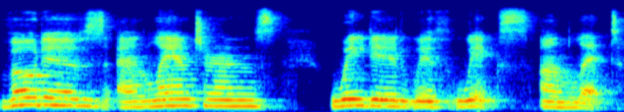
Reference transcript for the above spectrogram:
Votives and lanterns weighted with wicks unlit.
